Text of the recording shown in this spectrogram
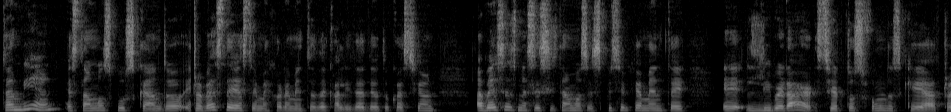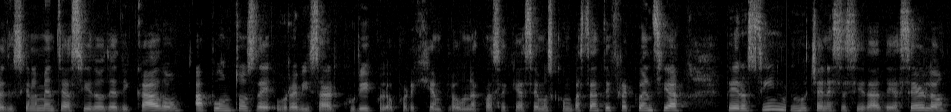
También estamos buscando, a través de este mejoramiento de calidad de educación, a veces necesitamos específicamente eh, liberar ciertos fondos que tradicionalmente ha sido dedicado a puntos de revisar currículo, por ejemplo, una cosa que hacemos con bastante frecuencia, pero sin mucha necesidad de hacerlo,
